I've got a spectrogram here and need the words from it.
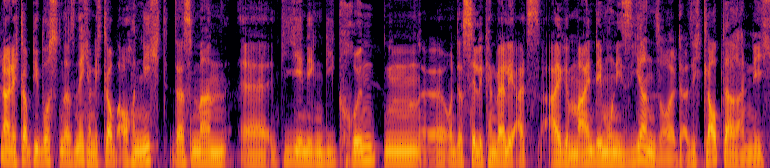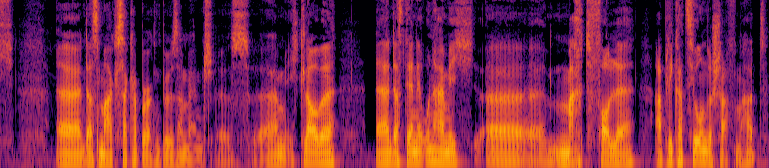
Nein, ich glaube, die wussten das nicht. Und ich glaube auch nicht, dass man äh, diejenigen, die gründen äh, und das Silicon Valley als allgemein dämonisieren sollte. Also ich glaube daran nicht, äh, dass Mark Zuckerberg ein böser Mensch ist. Ähm, ich glaube, äh, dass der eine unheimlich äh, machtvolle Applikation geschaffen hat.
